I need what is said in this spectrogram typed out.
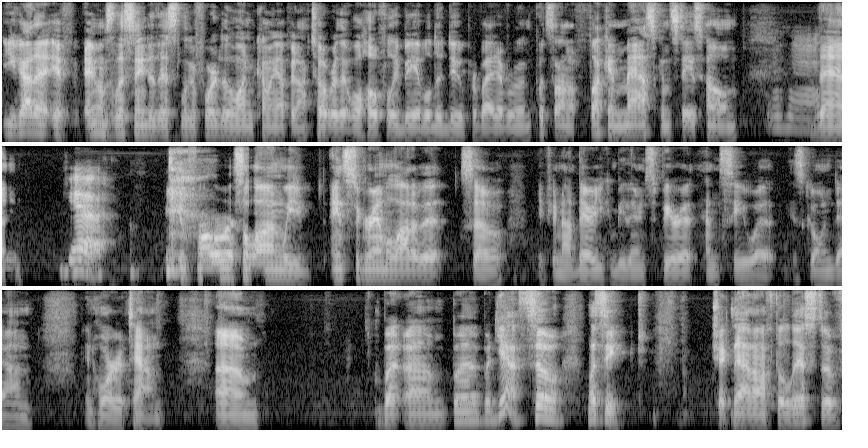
You gotta if anyone's listening to this, looking forward to the one coming up in October that we'll hopefully be able to do, provided everyone puts on a fucking mask and stays home. Mhm. Then Yeah. you can follow us along. We Instagram a lot of it, so if you're not there, you can be there in spirit and see what is going down in Horror Town. Um, but um, but but yeah. So let's see. Check that off the list of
